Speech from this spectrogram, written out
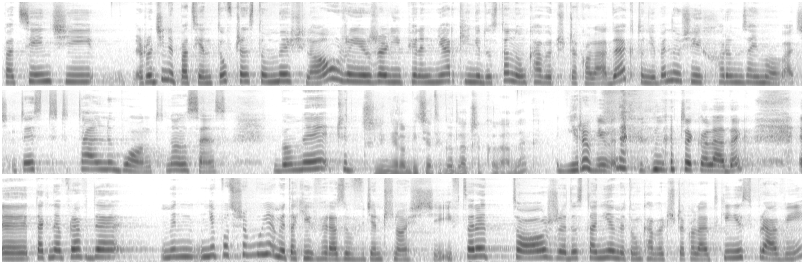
pacjenci rodziny pacjentów często myślą, że jeżeli pielęgniarki nie dostaną kawy czy czekoladek, to nie będą się ich chorym zajmować. I to jest totalny błąd, nonsens. Bo my, czy Czyli nie robicie tego dla czekoladek? nie robimy tego dla czekoladek, e, tak naprawdę my nie potrzebujemy takich wyrazów wdzięczności i wcale to, że dostaniemy tą kawę czy czekoladki nie sprawi,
